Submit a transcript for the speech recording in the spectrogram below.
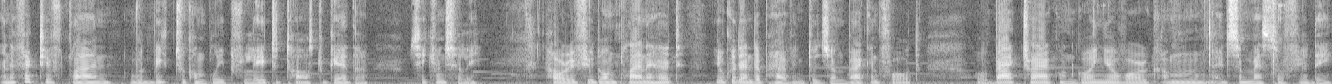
an effective plan would be to complete related tasks together sequentially. However if you don't plan ahead you could end up having to jump back and forth or backtrack on going your work um, it's a mess of your day.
